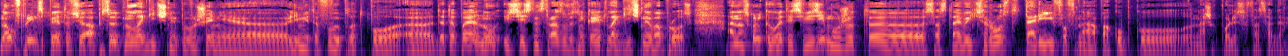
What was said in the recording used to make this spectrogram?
Ну, в принципе, это все абсолютно логичное повышение э, лимитов выплат по э, ДТП. Ну, естественно, сразу возникает логичный вопрос. А насколько в этой связи может составить рост тарифов на покупку наших полисов ОСАГО?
